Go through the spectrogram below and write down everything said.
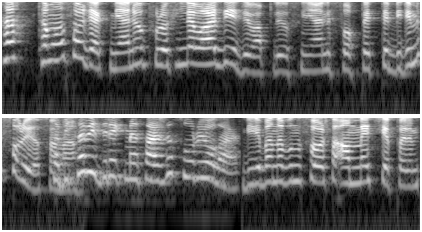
tam onu soracaktım. Yani o profilde var diye cevaplıyorsun. Yani sohbette biri mi soruyor sana? Tabii tabii direkt mesajda soruyorlar. Biri bana bunu sorsa unmatch yaparım.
